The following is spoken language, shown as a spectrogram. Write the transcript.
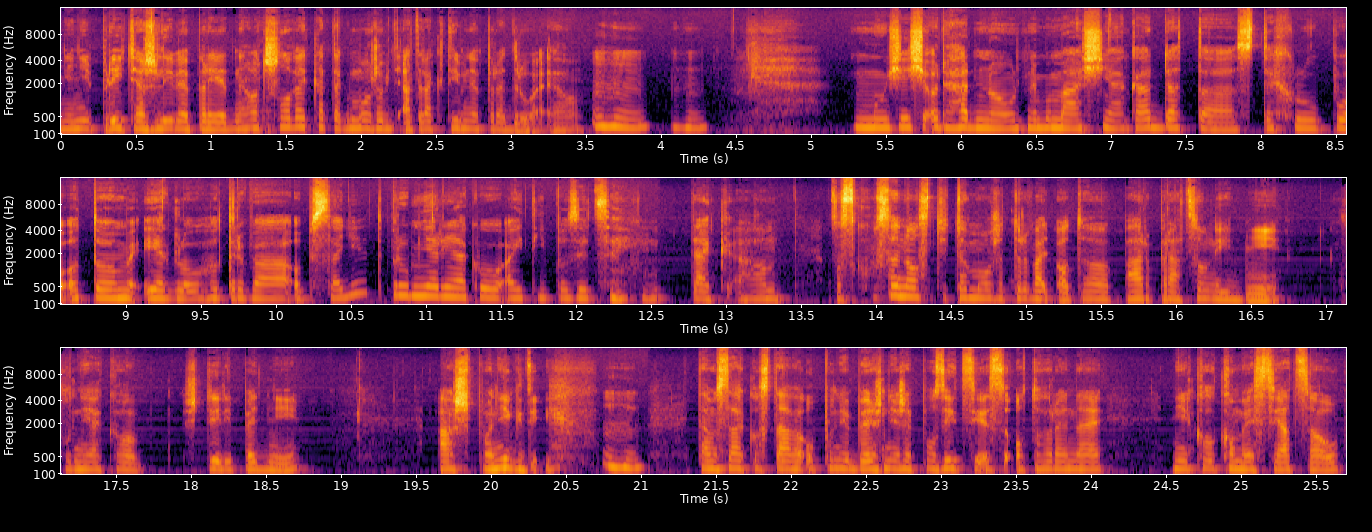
není príťažlivé pre jedného človeka, tak môže byť atraktívne pre druhého. Mm-hmm. Můžeš odhadnout nebo máš nějaká data z Techloopu o tom, jak dlouho trvá obsadit průměrně nějakou IT pozici? Tak um, zo skúsenosti to môže trvať od uh, pár pracovných dní, kľudne ako 4-5 dní, až po nikdy. Mm-hmm. Tam sa ako stáva úplne bežne, že pozície sú otvorené niekoľko mesiacov,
